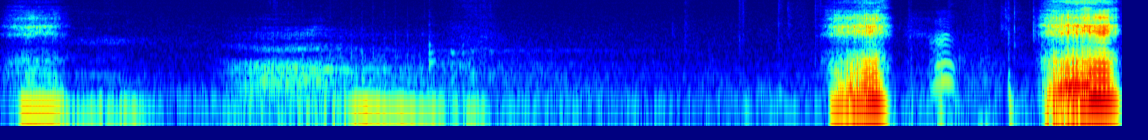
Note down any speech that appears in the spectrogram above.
Hä? Hä? Hä?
